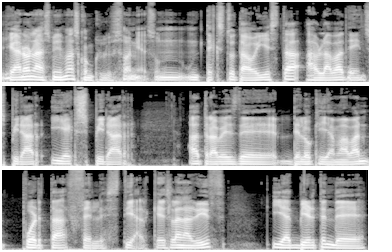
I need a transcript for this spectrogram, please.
llegaron a las mismas conclusiones. Un, texto taoísta hablaba de inspirar y expirar a través de, de, lo que llamaban puerta celestial, que es la nariz, y advierten de,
